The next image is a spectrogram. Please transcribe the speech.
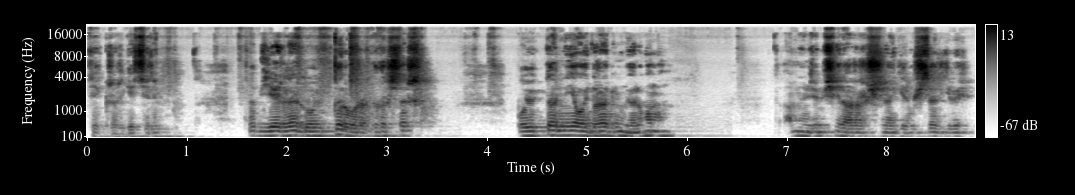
Tekrar geçelim. Tabi yerlerde oyuklar var arkadaşlar. Boyutlar niye oydular bilmiyorum ama tahminimce bir şeyler arayışına girmişler gibi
